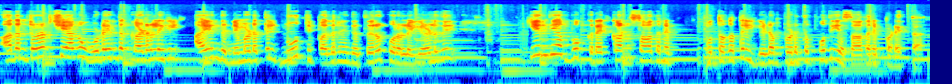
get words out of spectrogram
அதன் தொடர்ச்சியாக உடைந்த கடலையில் ஐந்து நிமிடத்தில் நூத்தி பதினைந்து திருக்குறளை எழுதி இந்தியா புக் ரெக்கார்ட் சாதனை புத்தகத்தில் இடம் பிடித்து புதிய சாதனை படைத்தார்.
